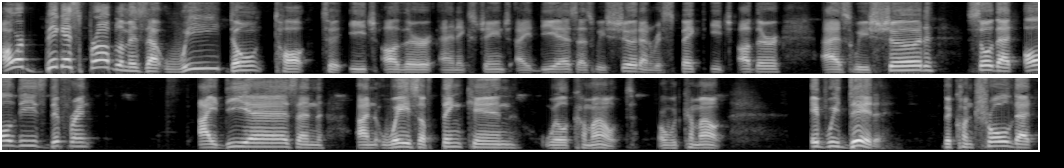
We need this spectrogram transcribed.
our biggest problem is that we don't talk to each other and exchange ideas as we should and respect each other as we should so that all these different ideas and and ways of thinking will come out or would come out. If we did the control that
